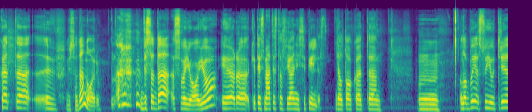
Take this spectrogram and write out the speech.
kad uh, visada noriu. Visada svajoju ir kitais metais tas svajonė įsipildys. Dėl to, kad uh, mm, labai esu jautri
